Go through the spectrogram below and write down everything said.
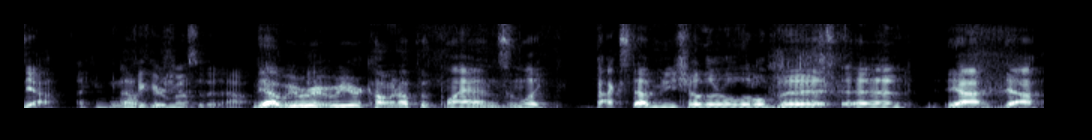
yeah I can No, figure sure. most of it out. Yeah, we were we were coming up with plans and like backstabbing each other a little bit, and yeah, yeah,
